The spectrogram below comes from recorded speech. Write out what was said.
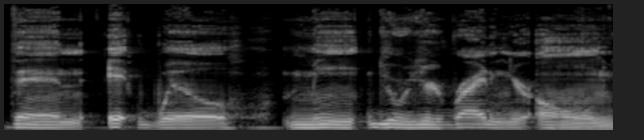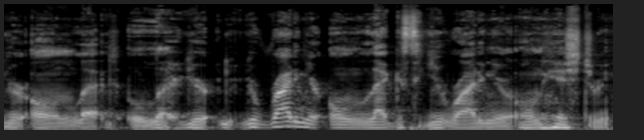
then it will mean you're you're writing your own your own le-, le- you're you're writing your own legacy. You're writing your own history.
